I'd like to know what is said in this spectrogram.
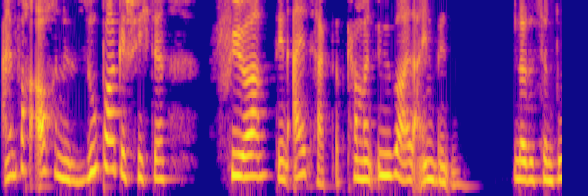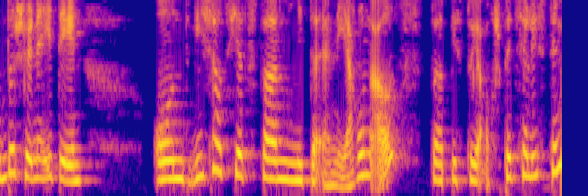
einfach auch eine super Geschichte für den Alltag. Das kann man überall einbinden. Na, das sind wunderschöne Ideen. Und wie schaut's jetzt dann mit der Ernährung aus? Da bist du ja auch Spezialistin.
